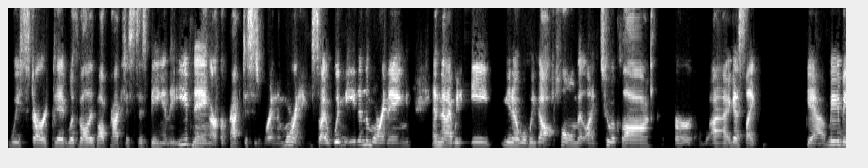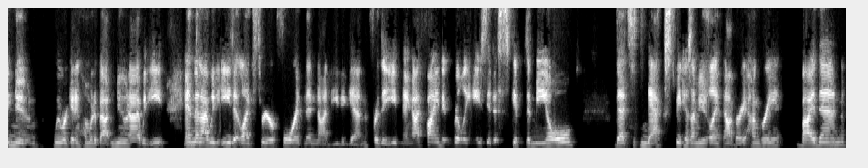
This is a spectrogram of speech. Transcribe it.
we started with volleyball practices being in the evening, our practices were in the morning. So I wouldn't eat in the morning. And then I would eat, you know, when we got home at like two o'clock or I guess like, yeah, maybe noon. We were getting home at about noon. I would eat. And then I would eat at like three or four and then not eat again for the evening. I find it really easy to skip the meal that's next because I'm usually not very hungry by then.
